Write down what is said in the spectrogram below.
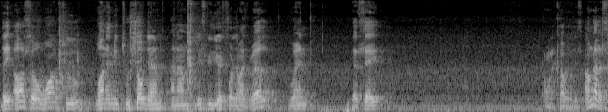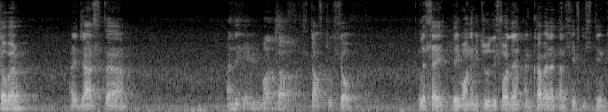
they also want to wanted me to show them, and this video is for them as well. When, let's say, I want to cover this. I'm not a sewer. I just, uh, and they gave me bunch of stuff to sew. Let's say they wanted me to do this for them and cover it and see if these things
